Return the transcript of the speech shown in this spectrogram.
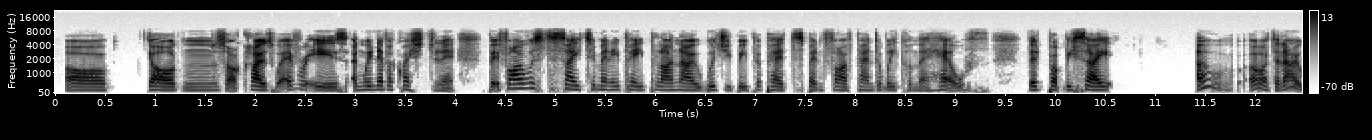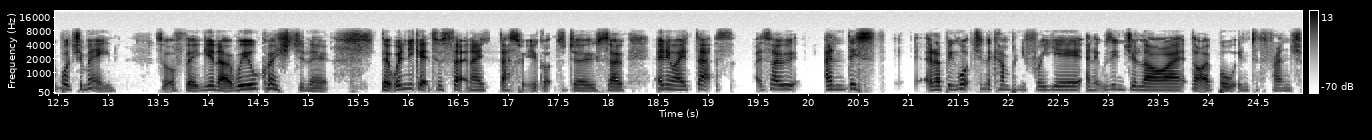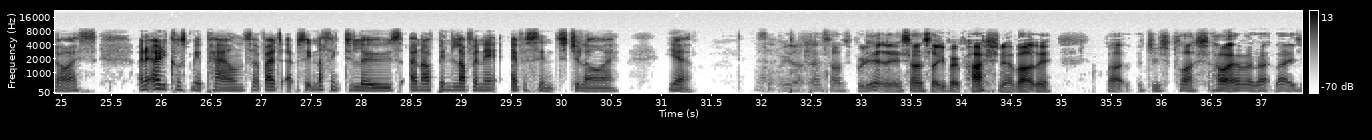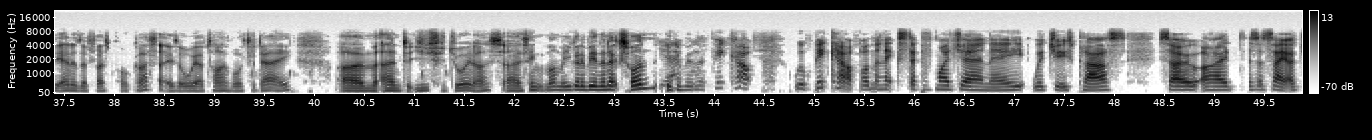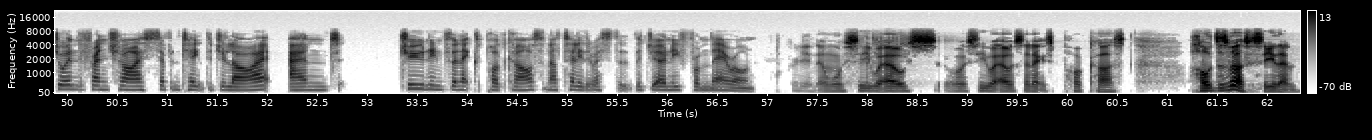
our gardens, our clothes, whatever it is, and we never question it. But if I was to say to many people I know, would you be prepared to spend five pound a week on their health? They'd probably say, "Oh, oh, I don't know. What do you mean?" Sort of thing. You know, we all question it. That when you get to a certain age, that's what you've got to do. So anyway, that's uh, so. And this and I've been watching the company for a year, and it was in July that I bought into the franchise, and it only cost me a pound, so I've had absolutely nothing to lose, and I've been loving it ever since July. Yeah. Oh, so. Oh, yeah, that sounds brilliant. It sounds like you're very passionate about the about Juice Plus. However, that, that is the end of the first podcast. That is all we have time for today. Um, and you should join us. I think, Mum, are you going to be in the next one? Yeah, we'll pick up. We'll pick up on the next step of my journey with Juice Plus. So I, as I say, I joined the franchise 17th of July, and tune in for the next podcast, and I'll tell you the rest of the journey from there on. Brilliant, and we'll see what else. We'll see what else the next podcast holds as well. So see you then.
